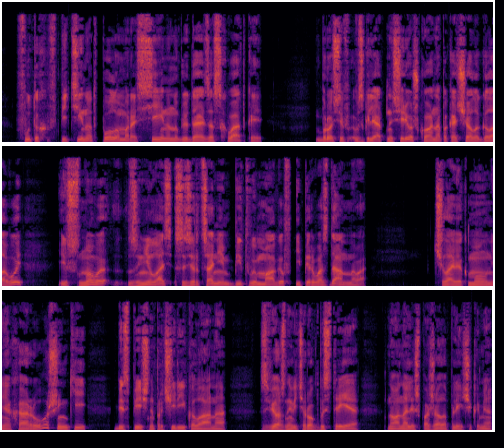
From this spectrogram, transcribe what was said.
— футах в пяти над полом, рассеянно наблюдая за схваткой. Бросив взгляд на сережку, она покачала головой и снова занялась созерцанием битвы магов и первозданного. «Человек-молния хорошенький», — беспечно прочирикала она. «Звездный ветерок быстрее», но она лишь пожала плечиками.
